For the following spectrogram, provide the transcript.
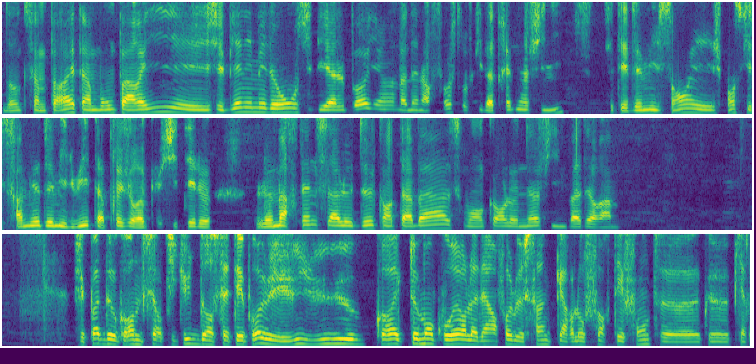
Donc ça me paraît être un bon pari. Et j'ai bien aimé le 11 Ideal Boy hein, la dernière fois. Je trouve qu'il a très bien fini. C'était 2100 et je pense qu'il sera mieux 2008. Après, j'aurais pu citer le, le Martens, là, le 2 Cantabas ou encore le 9 Invaderam. J'ai pas de grande certitude dans cette épreuve. J'ai juste vu correctement courir la dernière fois le 5 Carlo Fortefonte euh, que Pierre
